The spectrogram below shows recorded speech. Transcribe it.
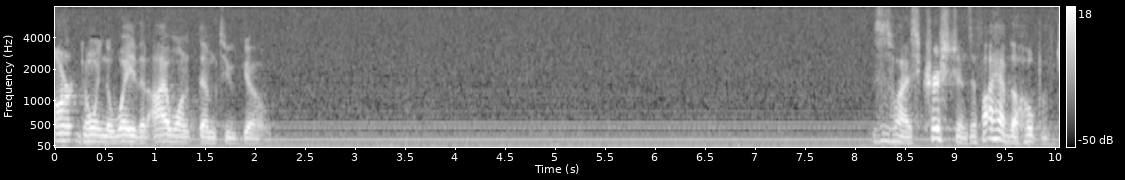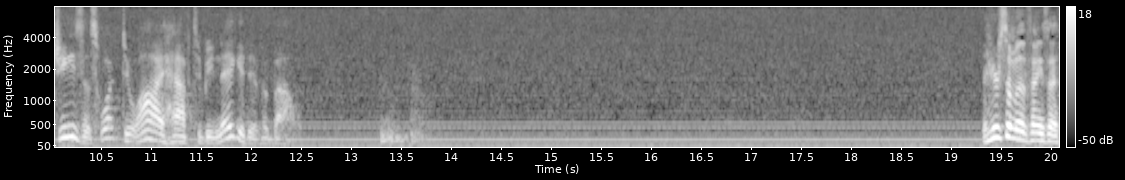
aren't going the way that I want them to go. This is why, as Christians, if I have the hope of Jesus, what do I have to be negative about? Here's some of the things I,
